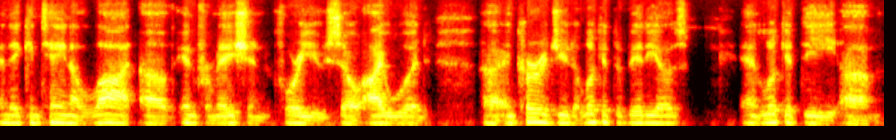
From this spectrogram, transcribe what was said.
and they contain a lot of information for you. So I would uh, encourage you to look at the videos and look at the um,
